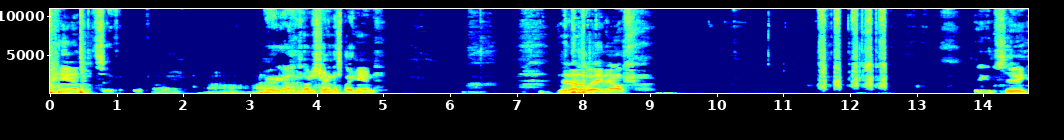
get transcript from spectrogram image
by hand. Let's see if I can it There we go. So I'm just turning this by hand. Get out of the way now. So you can see,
